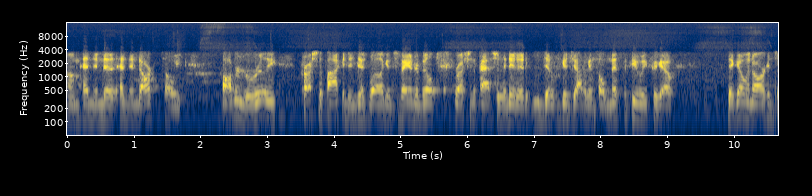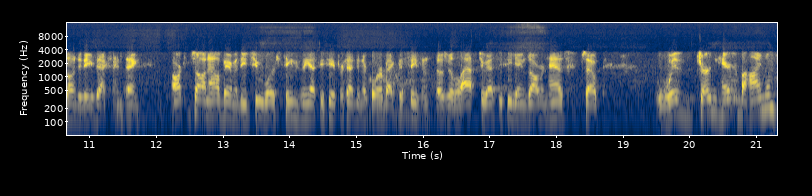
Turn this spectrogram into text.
um, heading into heading into Arkansas week. Auburn really crushed the pocket and did well against Vanderbilt, rushing the passer. They did it did a good job against Ole Miss a few weeks ago. They go into Arkansas and do the exact same thing. Arkansas and Alabama, the two worst teams in the SEC protecting their quarterback this season. Those are the last two SEC games Auburn has. So with Jordan Hare behind them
